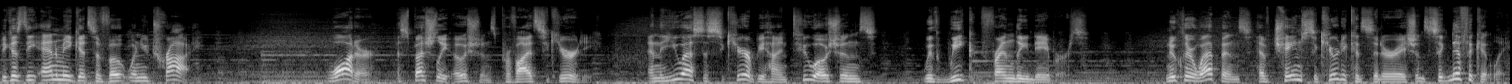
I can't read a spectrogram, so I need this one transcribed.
because the enemy gets a vote when you try. Water, especially oceans, provides security, and the US is secure behind two oceans with weak, friendly neighbors. Nuclear weapons have changed security considerations significantly.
